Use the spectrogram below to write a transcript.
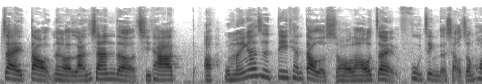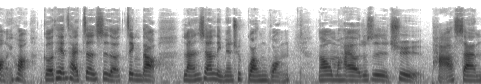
再到那个蓝山的其他啊，我们应该是第一天到的时候，然后在附近的小镇晃一晃，隔天才正式的进到蓝山里面去观光。然后我们还有就是去爬山，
